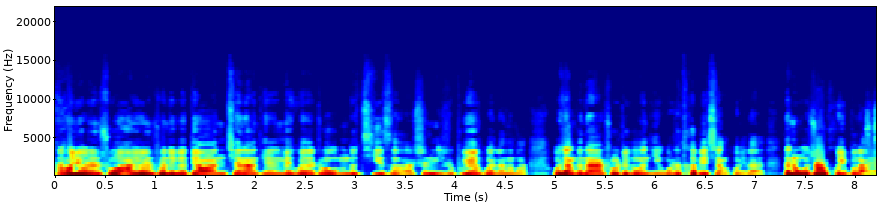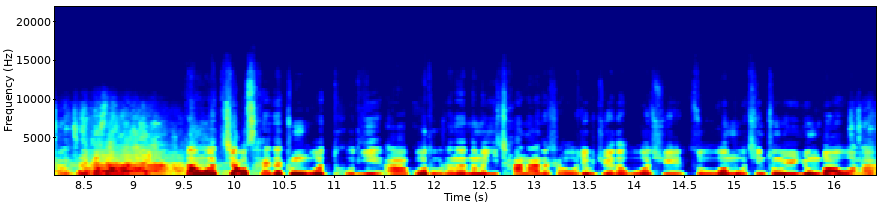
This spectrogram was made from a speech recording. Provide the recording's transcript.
然后有人说啊，有人说那个调啊，你前两天没回来之后，我们都急死了，是你是不愿回来了吗？我想跟大家说这个问题，我是特别想回来，但是我就是回不来啊。当我脚踩在中国土地啊国土上的那么一刹那的时候，我就觉得我去，祖国母亲终于拥抱我了。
